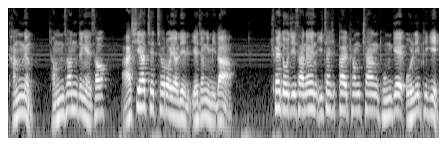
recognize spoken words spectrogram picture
강릉, 정선 등에서 아시아 최초로 열릴 예정입니다. 최 도지사는 2018 평창 동계 올림픽이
